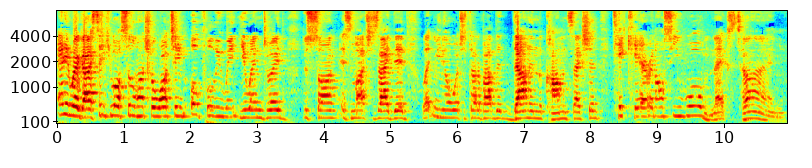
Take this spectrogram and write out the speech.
Anyway, guys, thank you all so much for watching. Hopefully, you enjoyed the song as much as I did. Let me know what you thought about it down in the comment section. Take care, and I'll see you all next time.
